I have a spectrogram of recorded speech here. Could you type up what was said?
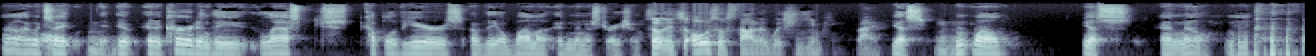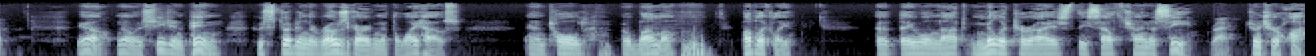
Well, I would Oh, say mhm. it, it occurred in the last couple of years of the Obama administration. So it's also started with Xi Jinping, right? Yes. Mm-hmm. Mm, well, yes and no. Mm-hmm. Yeah, no. Xi Jinping who stood in the Rose Garden at the White House and told Obama publicly that they will not militarize the South China Sea. Right. Junshihua, Shihua,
